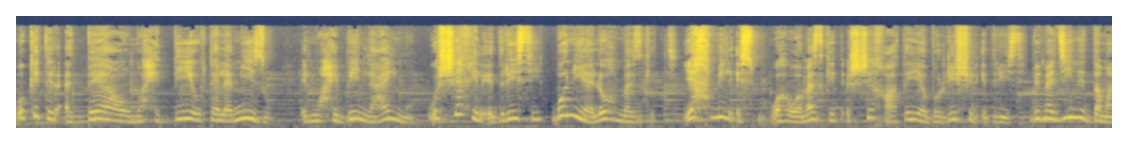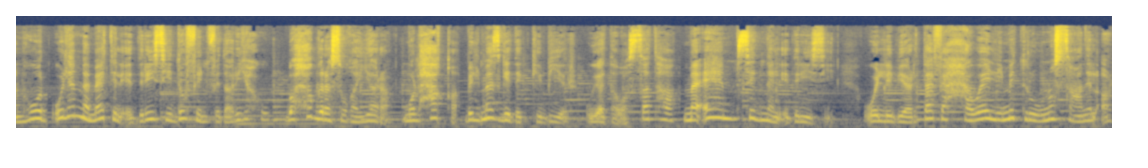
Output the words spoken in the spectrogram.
وكتر أتباعه ومحبيه وتلاميذه المحبين لعلمه. والشيخ الإدريسي بني له مسجد يحمل اسمه وهو مسجد الشيخ عطية بريش الإدريسي بمدينة دمنهور. ولما مات الإدريسي دفن في ضريحه بحجرة صغيرة ملحقة بالمسجد الكبير ويتوسطها مقام سيدنا الإدريسي. واللي بيرتفع حوالي متر ونص عن الأرض.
